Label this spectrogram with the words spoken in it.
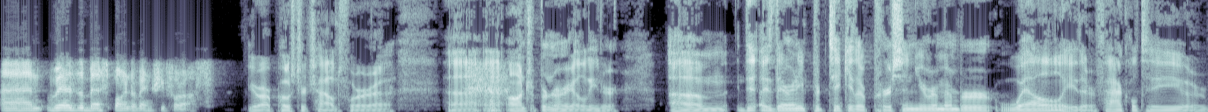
and where's the best point of entry for us. You're our poster child for uh, uh, an entrepreneurial leader. Um, th- is there any particular person you remember well, either faculty or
